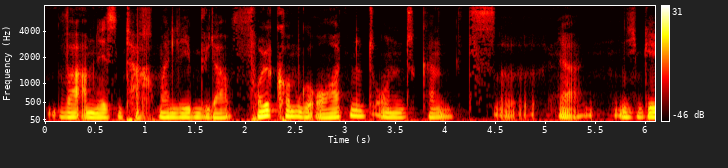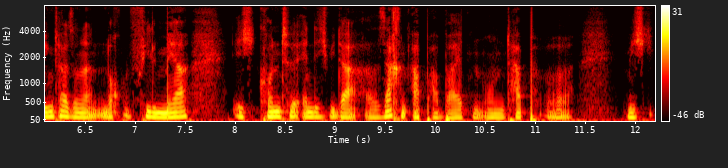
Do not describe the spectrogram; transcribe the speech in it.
war am nächsten Tag mein Leben wieder vollkommen geordnet und ganz, äh, ja, nicht im Gegenteil, sondern noch viel mehr. Ich konnte endlich wieder Sachen abarbeiten und habe äh, mich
